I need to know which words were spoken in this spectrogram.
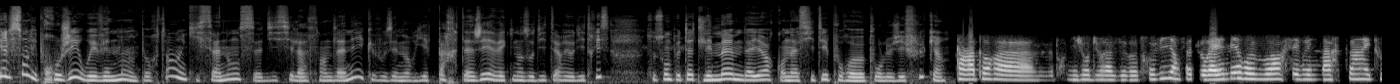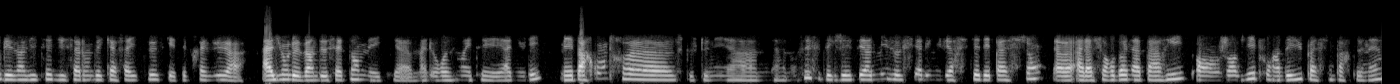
Quels sont les projets ou événements importants hein, qui s'annoncent d'ici la fin de l'année et que vous aimeriez partager avec nos auditeurs et auditrices? Ce sont peut-être les mêmes d'ailleurs qu'on a cités pour, pour le GFLUC. Hein. Par rapport à le premier jour du reste de votre vie, en fait, j'aurais aimé revoir Séverine Martin et tous les invités du Salon des Cafaïteuses qui était prévu à, à, Lyon le 22 septembre mais qui a malheureusement été annulé. Mais par contre, euh, ce que je tenais à, à annoncer, c'était que j'ai été admise aussi à l'Université des patients euh, à la Sorbonne à Paris en janvier pour un DU patient partenaire.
